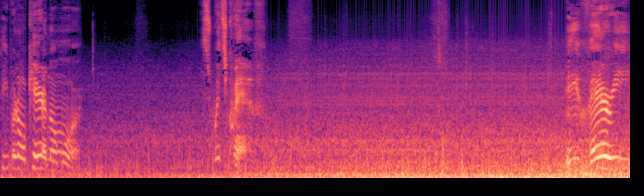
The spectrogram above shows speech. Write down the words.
People don't care no more. It's witchcraft. Be very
